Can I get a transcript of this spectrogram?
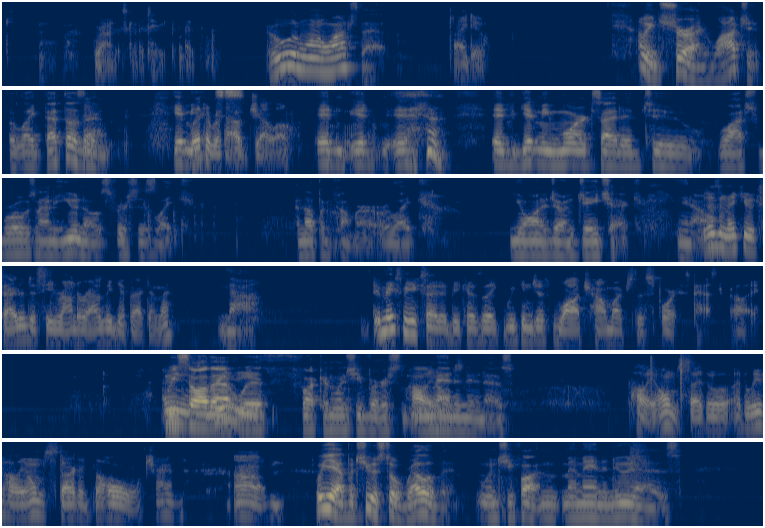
Ronda's gonna take that. Who would want to watch that? I do. I mean, sure, I'd watch it, but like that doesn't get me With or without Jello. it it it it'd get me more excited to watch Rose Namajunas versus like an up and comer or like Joanna Jedrzejczyk. You know, It doesn't make you excited to see Ronda Rousey get back in there. nah. It makes me excited because like we can just watch how much the sport has passed by. I we mean, saw that with fucking when she versed Holly Amanda Holmes. Nunes. Holly Holmes. I, th- I believe Holly Holmes started the whole trend. Um, Well, yeah, but she was still relevant when she fought Amanda Nunes.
